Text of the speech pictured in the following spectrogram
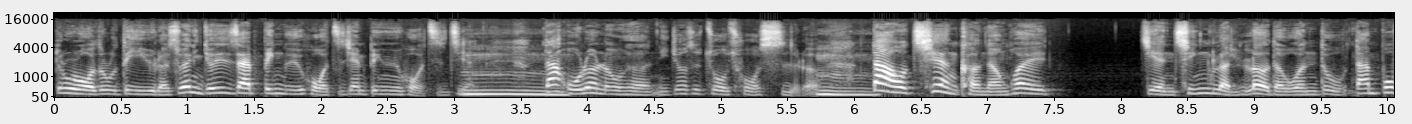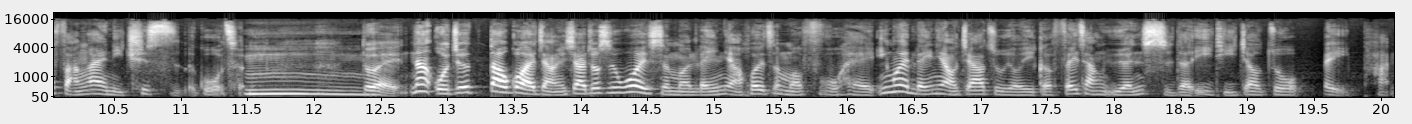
落入地狱了，所以你就一直在冰与火之间，冰与火之间。嗯，但无论如何，你就是做错事了。嗯，道歉可能会。减轻冷热的温度，但不妨碍你去死的过程。嗯，对。那我觉得倒过来讲一下，就是为什么雷鸟会这么腹黑？因为雷鸟家族有一个非常原始的议题，叫做背叛。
